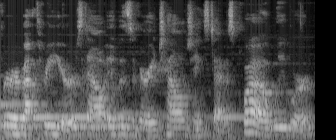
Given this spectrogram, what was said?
for about three years now. It was a very challenging status quo. We were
